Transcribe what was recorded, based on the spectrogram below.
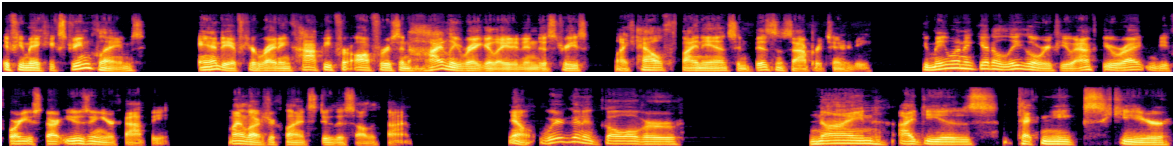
if you make extreme claims, and if you're writing copy for offers in highly regulated industries, like health, finance, and business opportunity. You may want to get a legal review after you write and before you start using your copy. My larger clients do this all the time. Now, we're going to go over nine ideas, techniques here.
